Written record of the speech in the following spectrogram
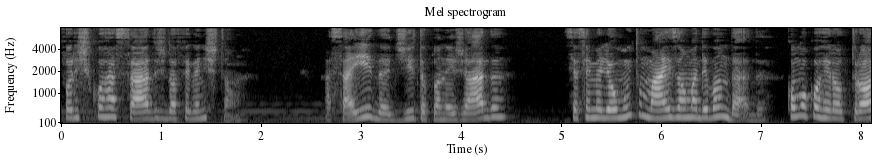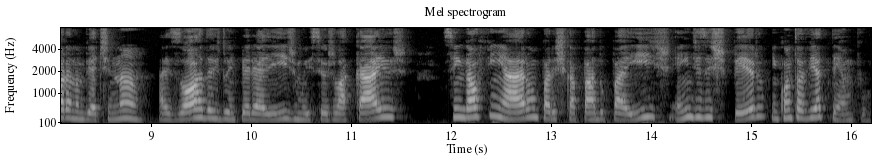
foram escorraçados do Afeganistão. A saída, dita planejada, se assemelhou muito mais a uma debandada. Como ocorrera outrora no Vietnã, as hordas do imperialismo e seus lacaios se engalfinharam para escapar do país em desespero enquanto havia tempo.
